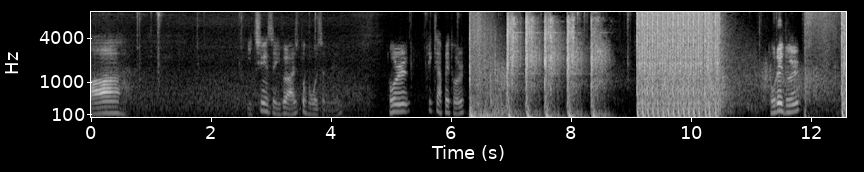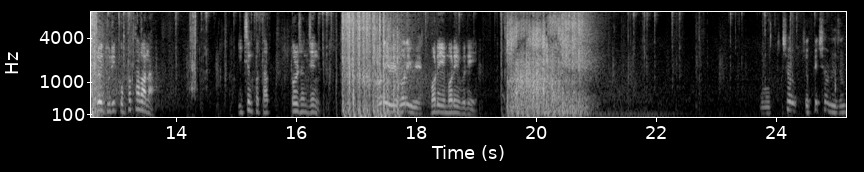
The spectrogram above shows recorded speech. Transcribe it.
아. 2층에서 이걸 아직도 보고 있었네. 돌 피키 앞에 돌. 돌에 둘. 돌에 둘 있고 포탑 하나. 2층 포탑. 돌 전진. 머리 위에, 머리 위에. 머리 머리 머리. 어, 피쳐, 저 피쳐오는 중.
